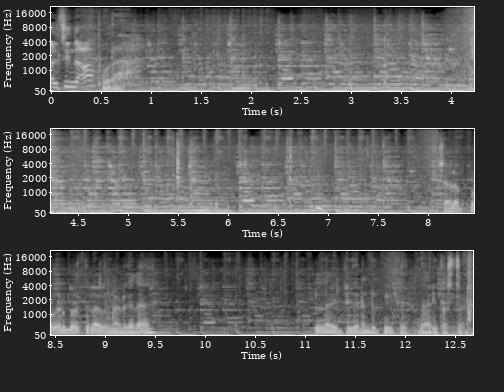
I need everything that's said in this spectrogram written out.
పలిసిందా పోరా. చాలా పొగరబోతులాగా ఉన్నాడు కదా. లైట్గా రెండు పీక్ దారికి వస్తాడు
